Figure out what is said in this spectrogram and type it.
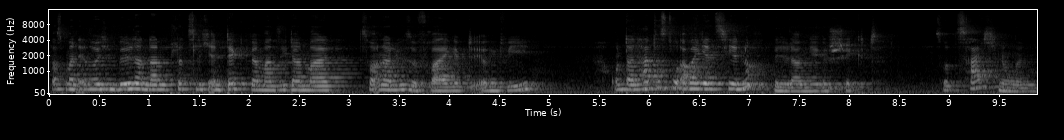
was man in solchen Bildern dann plötzlich entdeckt, wenn man sie dann mal zur Analyse freigibt irgendwie. Und dann hattest du aber jetzt hier noch Bilder mir geschickt. So Zeichnungen.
